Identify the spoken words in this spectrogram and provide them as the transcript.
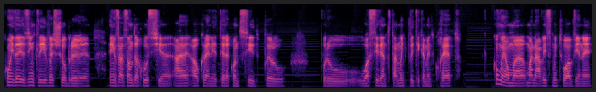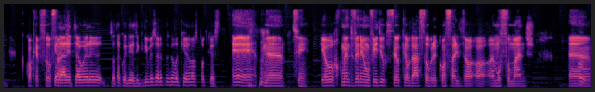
com ideias incríveis sobre a invasão da Rússia à, à Ucrânia ter acontecido por, por o, o Ocidente estar muito politicamente correto, como é uma, uma análise muito óbvia, né? Que qualquer pessoa Se calhar faz. então era. Só está com ideias incríveis, era trazê-lo aqui ao nosso podcast. É, é, eh, sim. Eu recomendo verem um vídeo que ele- que ele dá sobre conselhos ao- ao- a muçulmanos. Eh,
